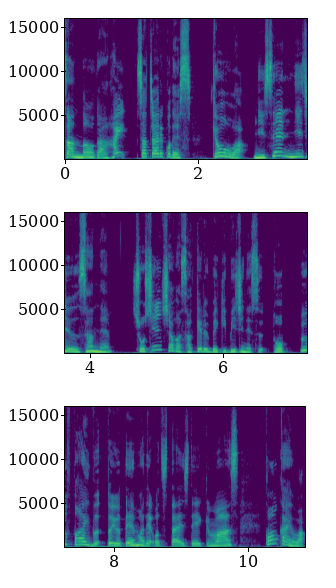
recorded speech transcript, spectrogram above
三能がはい幸あれ子です。今日は2023年初心者が避けるべきビジネストップ5というテーマでお伝えしていきます。今回は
